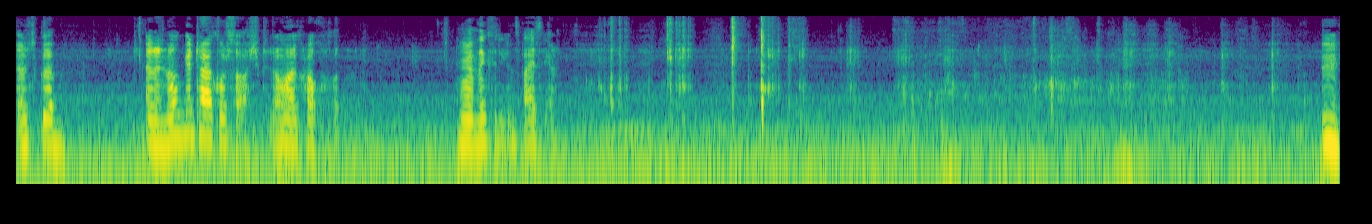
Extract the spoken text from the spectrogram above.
It's good. And I don't get taco sauce because I don't like taco sauce. And it makes it even spicier. Mmm.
